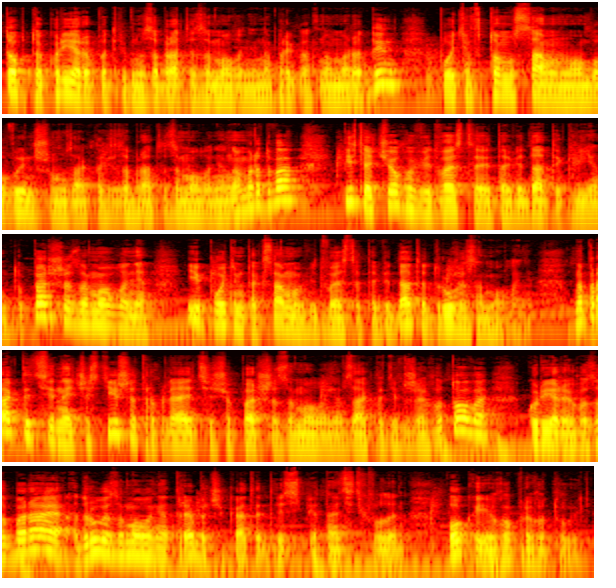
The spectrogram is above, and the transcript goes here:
Тобто кур'єру потрібно забрати замовлення, наприклад, номер 1 потім в тому самому або в іншому закладі забрати замовлення номер 2 після чого відвести та віддати клієнту перше замовлення, і потім так само відвести та віддати друге замовлення. На практиці найчастіше трапляється, що перше замовлення в закладі вже готове, кур'єр його забирає, а друге замовлення треба чекати десь 15 хвилин, поки його приготують.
